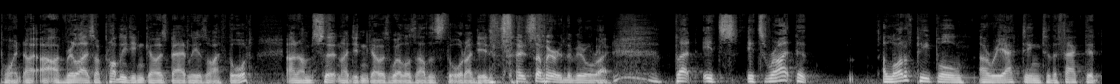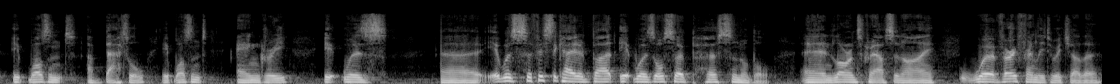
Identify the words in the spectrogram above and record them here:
point. I, I've realised I probably didn't go as badly as I thought, and I'm certain I didn't go as well as others thought I did. So somewhere in the middle, right? But it's it's right that a lot of people are reacting to the fact that it wasn't a battle, it wasn't angry, it was uh, it was sophisticated, but it was also personable. And Lawrence Krauss and I were very friendly to each other.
